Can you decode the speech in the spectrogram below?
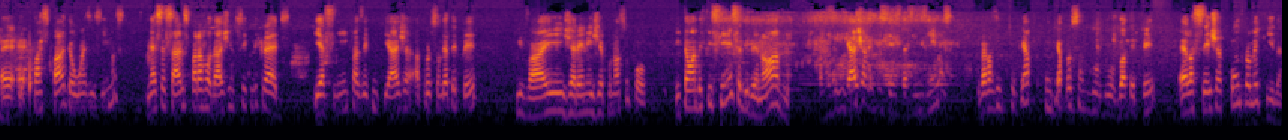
é, é, participar de algumas enzimas necessárias para a rodagem do ciclo de Krebs e assim fazer com que haja a produção de ATP que vai gerar energia para o nosso corpo. Então, a deficiência de B9 vai fazer com que haja a deficiência das enzimas vai fazer com que a, com que a produção do, do, do, ATP ela seja comprometida,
